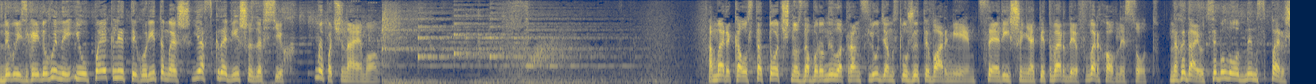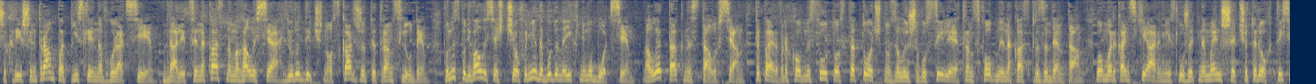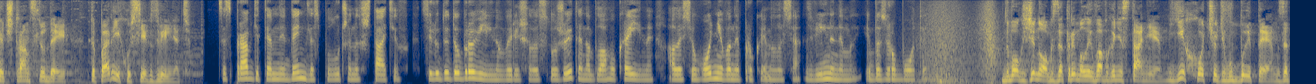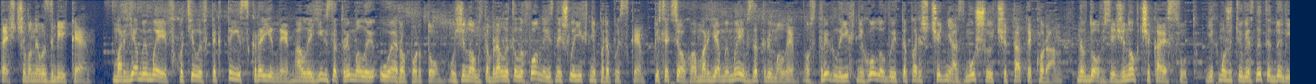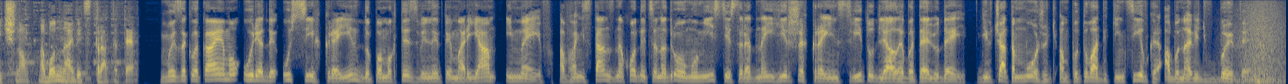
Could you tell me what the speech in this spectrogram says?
Дивись гейновини і у пеклі ти горітимеш яскравіше за всіх. Ми починаємо. Америка остаточно заборонила транслюдям служити в армії. Це рішення підтвердив Верховний суд. Нагадаю, це було одним з перших рішень Трампа після інавгурації. Далі цей наказ намагалися юридично оскаржити транслюди. Вони сподівалися, що Феміда буде на їхньому боці, але так не сталося. Тепер Верховний суд остаточно залишив у силі трансфобний наказ президента. У американській армії служать не менше 4 тисяч транслюдей. Тепер їх усіх звільнять. Це справді темний день для Сполучених Штатів. Ці люди добровільно вирішили служити на благо країни, але сьогодні вони прокинулися звільненими і без роботи. Двох жінок затримали в Афганістані. Їх хочуть вбити за те, що вони лесбійки. Мар'ям і Мейв хотіли втекти із країни, але їх затримали у аеропорту. У жінок забрали телефони і знайшли їхні переписки. Після цього Мар'ям і Мейв затримали, остригли їхні голови і тепер щодня змушують читати Коран. Невдовзі жінок чекає суд. Їх можуть ув'язнити довічно або навіть стратити. Ми закликаємо уряди усіх країн допомогти звільнити Мар'ям і Мейв. Афганістан знаходиться на другому місці серед найгірших країн світу для ЛГБТ людей. Дівчатам можуть ампутувати кінцівки або навіть вбити.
